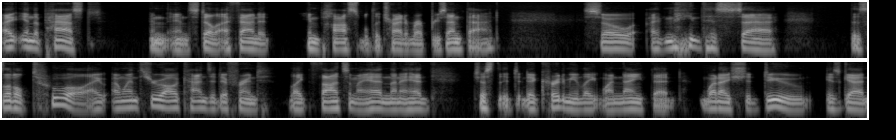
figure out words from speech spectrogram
I in the past and and still I found it impossible to try to represent that. So I've made this uh this little tool. I, I went through all kinds of different like thoughts in my head, and then I had just it, it occurred to me late one night that what I should do is get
